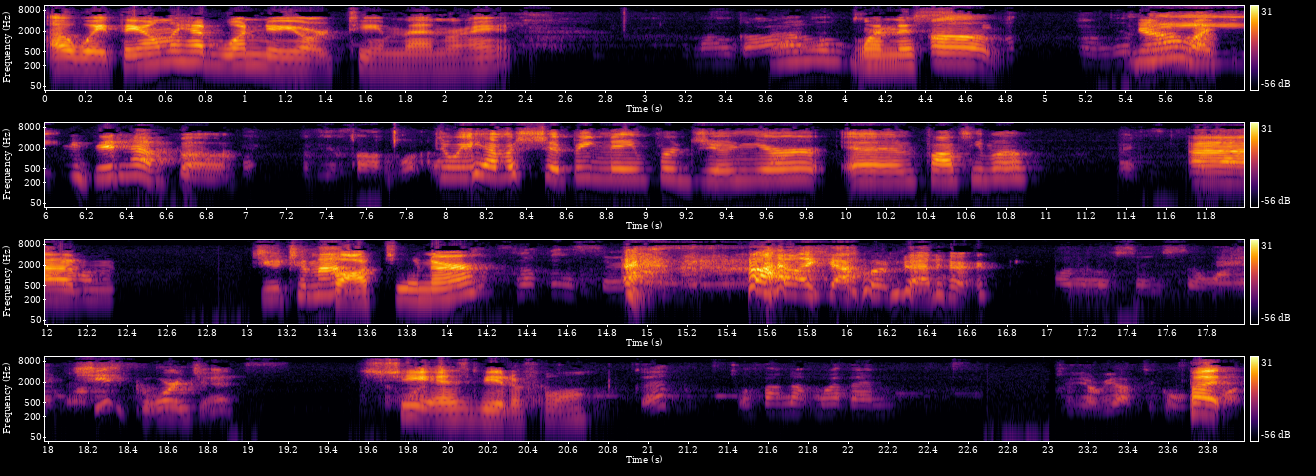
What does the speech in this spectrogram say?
Oh wait, they only had one New York team then, right? Oh, When this Um, No, I think they did have both. Have you found what? do we have a shipping name for Junior and Fatima? Um, Jutama. Fortuner. I like that one better. want to make sure you still want it. She's gorgeous. She is beautiful. Good. We'll find out more then. Yeah, we have to go. But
